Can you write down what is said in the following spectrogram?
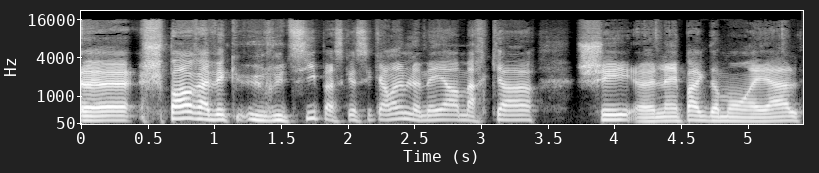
Euh, je pars avec Uruti parce que c'est quand même le meilleur marqueur chez euh, l'Impact de Montréal.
